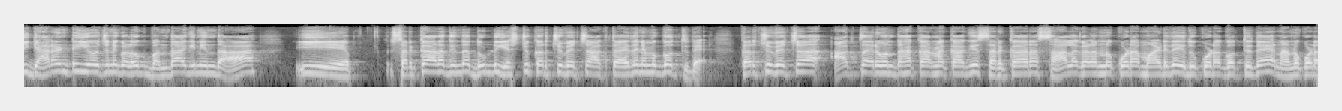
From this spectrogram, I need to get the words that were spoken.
ಈ ಗ್ಯಾರಂಟಿ ಯೋಜನೆಗಳು ಬಂದಾಗಿನಿಂದ ಈ ಸರ್ಕಾರದಿಂದ ದುಡ್ಡು ಎಷ್ಟು ಖರ್ಚು ವೆಚ್ಚ ಆಗ್ತಾ ಇದೆ ನಿಮಗೆ ಗೊತ್ತಿದೆ. ಖರ್ಚು ವೆಚ್ಚ ಆಗ್ತಾ ಇರುವಂತಹ ಕಾರಣಕ್ಕಾಗಿ ಸರ್ಕಾರ ಸಾಲಗಳನ್ನು ಕೂಡ ಮಾಡಿದೆ, ಇದು ಕೂಡ ಗೊತ್ತಿದೆ, ನಾನು ಕೂಡ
